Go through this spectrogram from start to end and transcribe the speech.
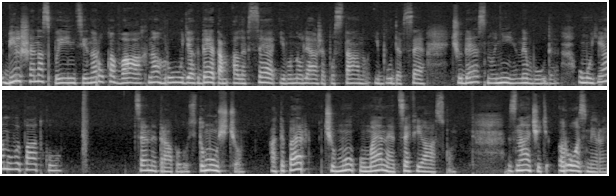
більше на спинці, на рукавах, на грудях, де там, але все, і воно ляже по стану, і буде все чудесно. Ні, не буде. У моєму випадку це не трапилось, тому що. А тепер чому у мене це фіаско? Значить, розміри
